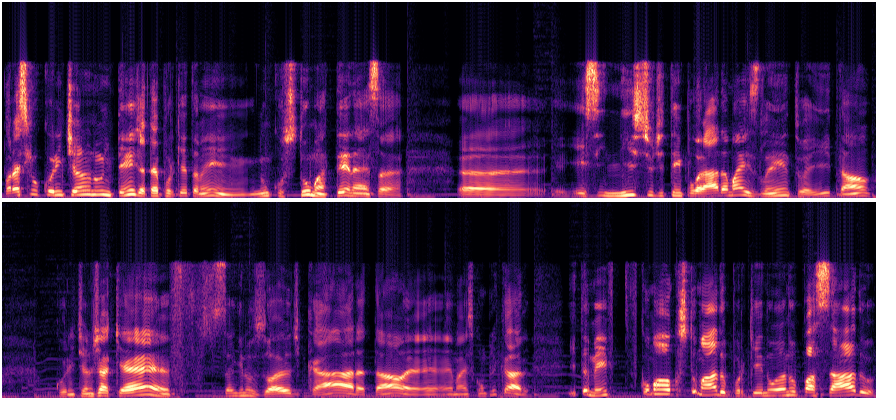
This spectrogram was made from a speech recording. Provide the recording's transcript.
Parece que o corintiano não entende, até porque também não costuma ter né, essa, uh, esse início de temporada mais lento aí e tal. O corintiano já quer sangue nos olhos de cara tal, é, é mais complicado e também ficou mal acostumado, porque no ano passado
